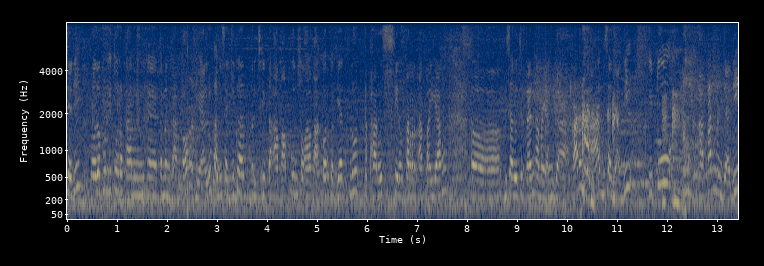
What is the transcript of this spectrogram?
Jadi walaupun itu rekan eh, teman kantor, ya lu nggak bisa juga bercerita apa pun soal kantor ke dia. Lu tetap harus filter apa yang eh, bisa lu ceritain sama yang enggak. Karena bisa jadi itu akan menjadi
